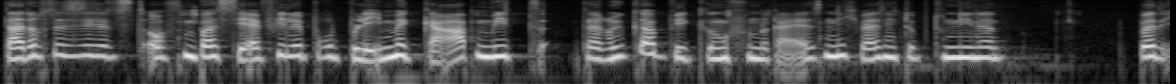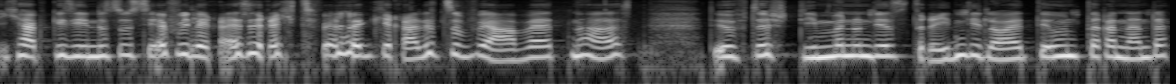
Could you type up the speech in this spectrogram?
dadurch, dass es jetzt offenbar sehr viele Probleme gab mit der Rückabwicklung von Reisen, ich weiß nicht, ob du Nina ich habe gesehen, dass du sehr viele Reiserechtsfälle gerade zu bearbeiten hast, die öfter stimmen und jetzt reden die Leute untereinander.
